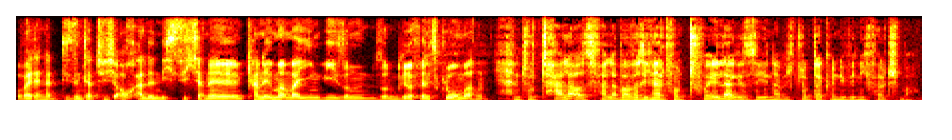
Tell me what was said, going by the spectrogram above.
Wobei dann, die sind natürlich auch alle nicht sicher, ne? Kann immer mal irgendwie so, ein, so einen Griff ins Klo machen. Ja, ein totaler Ausfall. Aber was ich halt vom Trailer gesehen habe, ich glaube, da können die wenig falsch machen.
